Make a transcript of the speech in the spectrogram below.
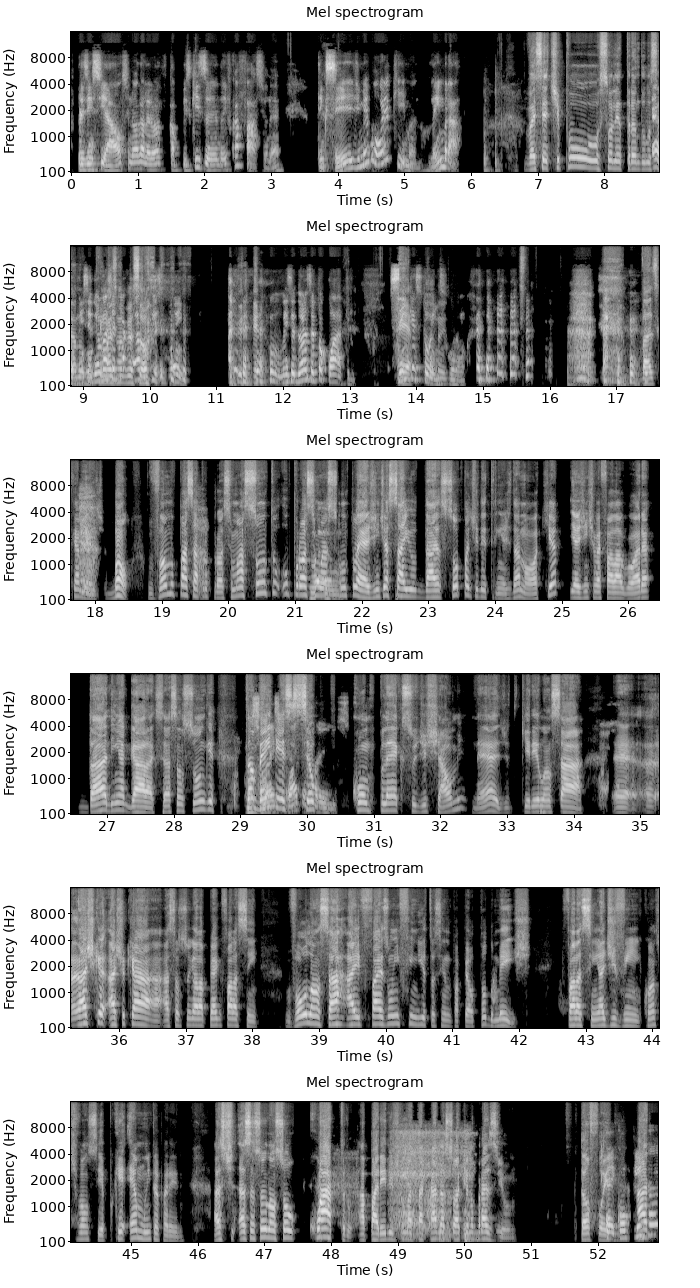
presencial, senão a galera vai ficar pesquisando, aí fica fácil, né? Tem que ser de memória aqui, mano. Lembrar. Vai ser tipo soletrando o Luciano é, o Huck, mais uma versão. o vencedor acertou quatro. Sem é, questões foram. Basicamente. Bom, vamos passar para o próximo assunto. O próximo vamos. assunto é: a gente já saiu da sopa de letrinhas da Nokia e a gente vai falar agora da linha Galaxy. A Samsung também tem esse seu aparelhos. complexo de Xiaomi, né? De querer lançar. É, acho que, acho que a, a Samsung ela pega e fala assim: vou lançar, aí faz um infinito assim no papel todo mês. Fala assim, adivinhe quantos vão ser, porque é muito aparelho. A, a Samsung lançou quatro aparelhos numa tacada só aqui no Brasil. Então foi é, complica... a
